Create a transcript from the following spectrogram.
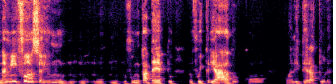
na minha infância eu não, não, não, não, fui muito adepto, não fui criado com, com a literatura.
